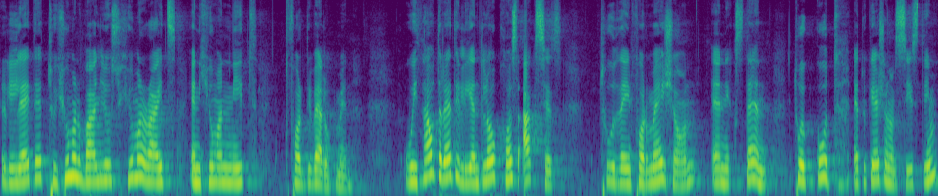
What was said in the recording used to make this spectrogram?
related to human values, human rights, and human need for development. Without readily and low-cost access to the information and extend to a good educational system,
